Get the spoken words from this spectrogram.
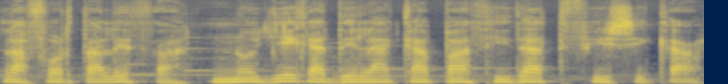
La fortaleza no llega de la capacidad física,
